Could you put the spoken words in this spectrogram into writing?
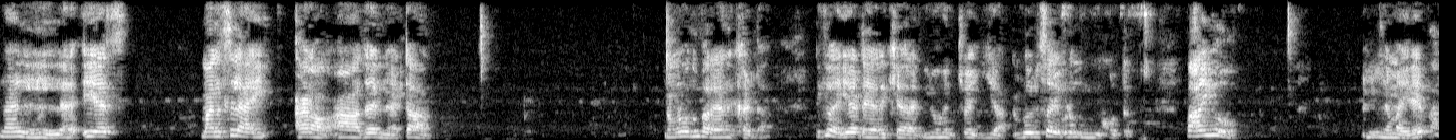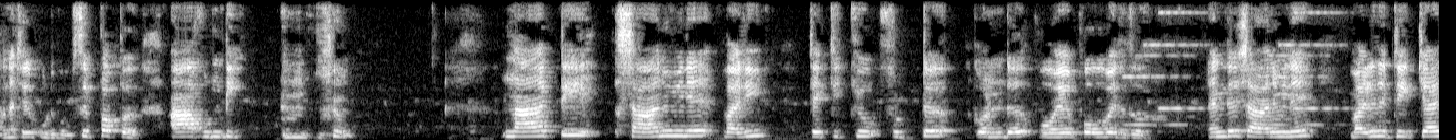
നല്ല യെസ് മനസ്സിലായി. ആണോ? ആ അത് തന്നെ കേട്ടോ. നമ്മളൊന്നും പറയാൻ നിൽക്കണ്ട എനിക്ക് വയ്യാട്ടെ ഇറക്കിയാറാൻ. യോ എനിക്ക് വയ്യ. നമ്മൾ ഒരു സൈഡ് കൂടെ മുങ്ങിക്കോട്ട്. പറയോ. മൈരെ പറഞ്ഞ ചെറിയ കുടുംബം സിപ്പപ്പ് ആ കുണ്ടി നാട്ടി ഷാനുവിനെ വഴി തെറ്റിക്കു ഫുഡ് കൊണ്ട് പോയ പോവരുത്. എന്റെ ഷാനുവിനെ വഴി തെറ്റിക്കാൻ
